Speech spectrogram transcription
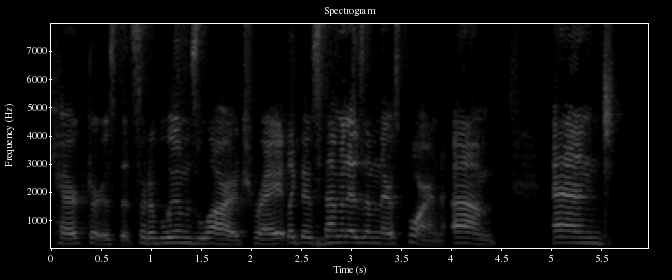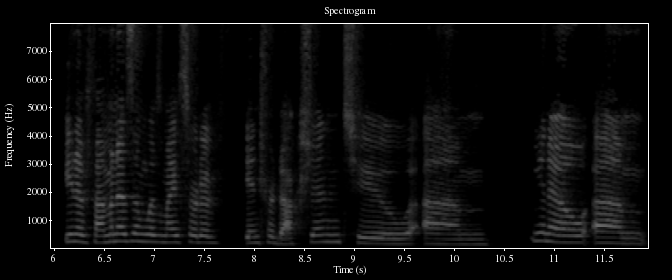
characters that sort of looms large, right? Like, there's mm-hmm. feminism, there's porn. Um, and, you know, feminism was my sort of introduction to, um, you know, um,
